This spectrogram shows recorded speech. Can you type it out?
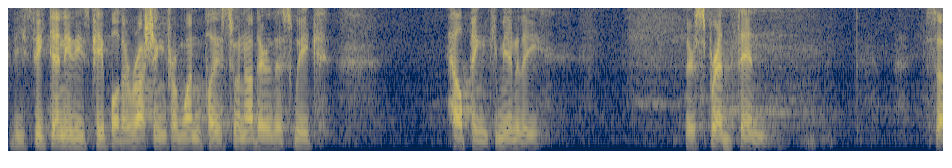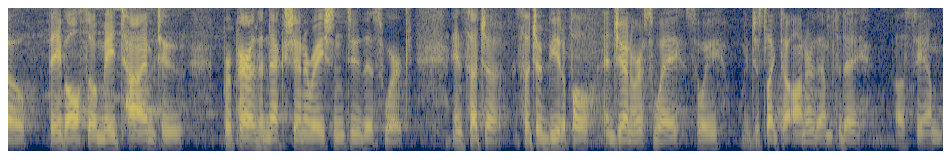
If you speak to any of these people, they're rushing from one place to another this week, helping community. They're spread thin. So they've also made time to prepare the next generation to do this work in such a, such a beautiful and generous way. So we, we'd just like to honor them today. I'll see them.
